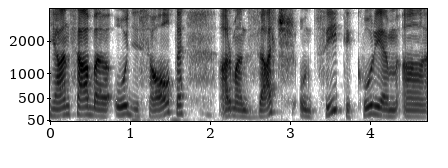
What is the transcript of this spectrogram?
Jānis Abela, Uģis Olte, Armāns Začs un citi, kuriem uh,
